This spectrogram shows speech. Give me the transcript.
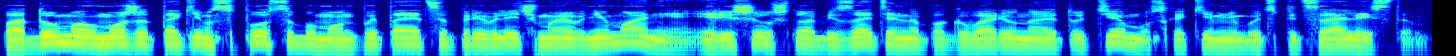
Подумал, может, таким способом он пытается привлечь мое внимание и решил, что обязательно поговорю на эту тему с каким-нибудь специалистом.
